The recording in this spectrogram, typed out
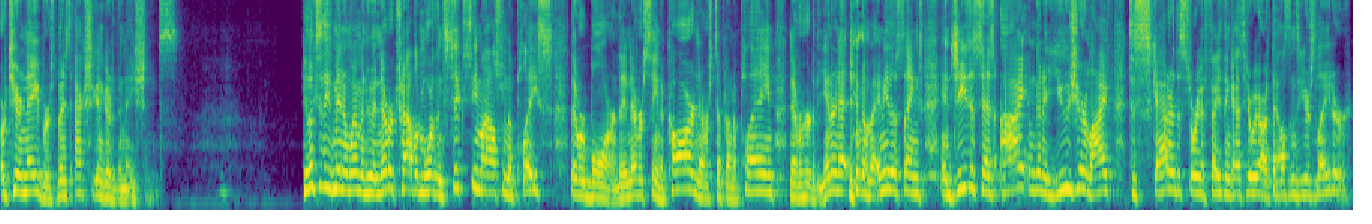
or to your neighbors, but it's actually going to go to the nations. He looks at these men and women who had never traveled more than 60 miles from the place they were born. They had never seen a car, never stepped on a plane, never heard of the internet, didn't know about any of those things. And Jesus says, I am going to use your life to scatter the story of faith. And guys, here we are thousands of years later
